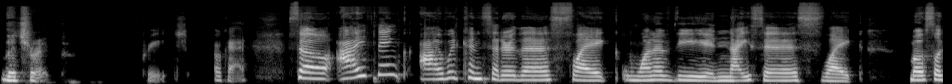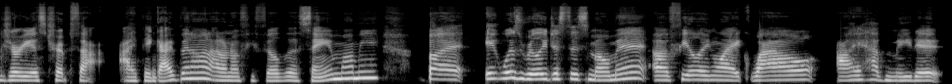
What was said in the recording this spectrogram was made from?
the trip Preach. Okay. So I think I would consider this like one of the nicest, like most luxurious trips that I think I've been on. I don't know if you feel the same, mommy, but it was really just this moment of feeling like, wow, I have made it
